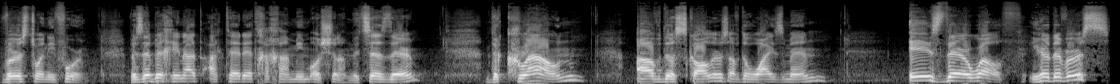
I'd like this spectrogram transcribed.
verse 24. It says there, the crown of the scholars, of the wise men, is their wealth. You hear the verse?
